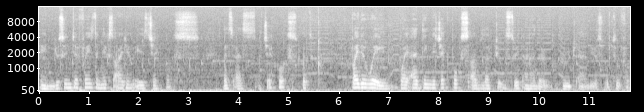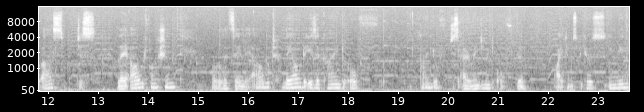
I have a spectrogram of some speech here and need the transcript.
in user interface. The next item is checkbox. Let's add a checkbox but by the way by adding the checkbox I would like to illustrate another good and useful tool for us just layout function or let's say layout. Layout is a kind of kind of just arrangement of the items because in many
